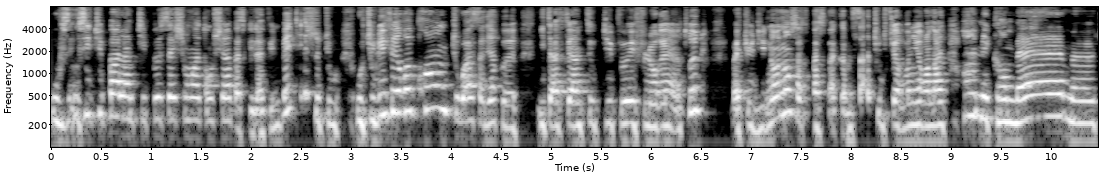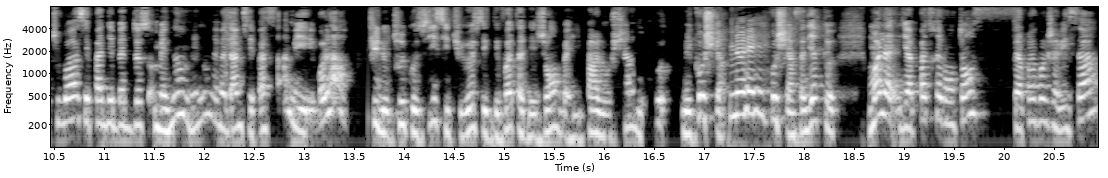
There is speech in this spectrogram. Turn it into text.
Ou, si tu parles un petit peu sèchement à ton chien parce qu'il a fait une bêtise, ou tu, ou tu lui fais reprendre, tu vois, c'est-à-dire que il t'a fait un tout petit peu effleurer un truc, bah tu dis non non ça se passe pas comme ça, tu le fais revenir en arrière. Oh mais quand même, euh, tu vois, c'est pas des bêtes de sang. Mais non mais non mais madame c'est pas ça, mais voilà. Puis le truc aussi, si tu veux, c'est que des fois t'as des gens, ben ils parlent au chien, mais qu'au chien, qu'au chien. C'est-à-dire que moi là, il y a pas très longtemps, c'est la première fois que j'avais ça.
